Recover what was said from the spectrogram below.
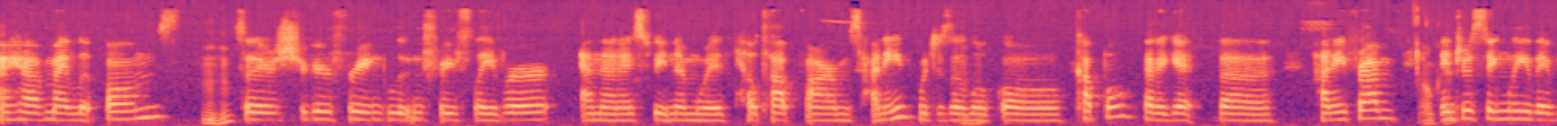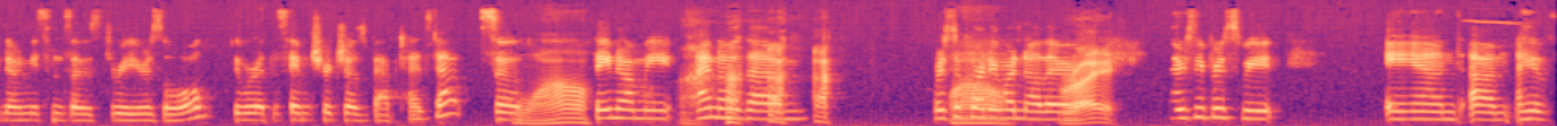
I have my lip balms. Mhm. So there's sugar free and gluten free flavor. And then I sweeten them with Hilltop Farms honey, which is a local couple that I get the honey from. Mm-hmm. Okay. Interestingly, they've known me since I was three years old. They were at the same church I was baptized at. So Wow. they know me. I know them. We're supporting Wow. one another. Right. They're super sweet. And um, I have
